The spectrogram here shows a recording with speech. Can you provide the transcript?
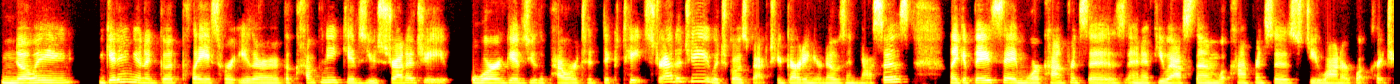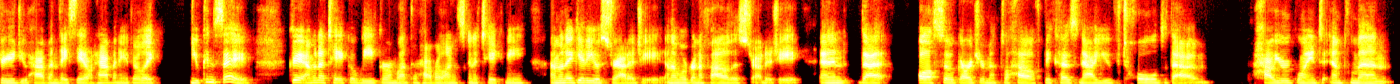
knowing getting in a good place where either the company gives you strategy or gives you the power to dictate strategy, which goes back to guarding your nose and yeses. Like if they say more conferences, and if you ask them what conferences do you want or what criteria do you have, and they say I don't have any, they're like, you can say, great, I'm going to take a week or a month or however long it's going to take me. I'm going to give you a strategy, and then we're going to follow this strategy. And that also guards your mental health because now you've told them how you're going to implement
